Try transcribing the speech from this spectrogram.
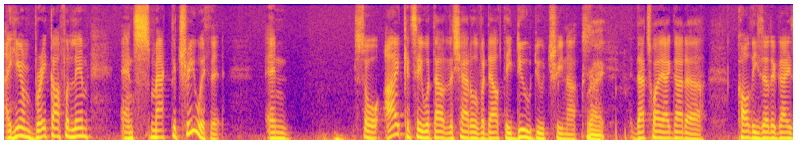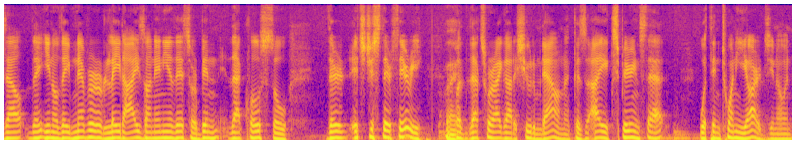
I hear him break off a limb and smack the tree with it. And so I could say without the shadow of a doubt, they do do tree knocks Right. That's why I gotta call these other guys out. They, you know, they've never laid eyes on any of this or been that close, so they're it's just their theory. Right. But that's where I gotta shoot them down because I experienced that within 20 yards. You know, and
